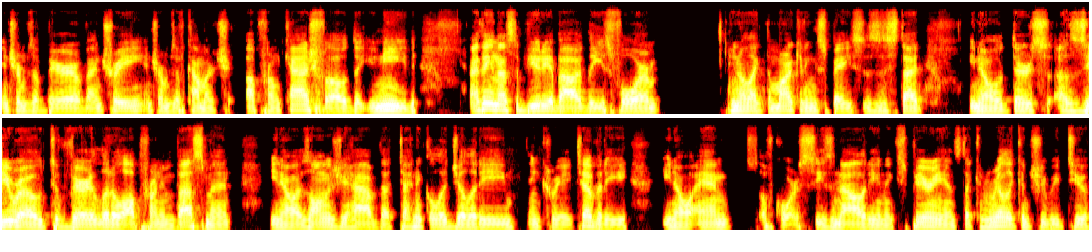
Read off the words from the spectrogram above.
in terms of barrier of entry, in terms of how much upfront cash flow that you need. I think that's the beauty about at least for you know like the marketing space is just that you know there's a zero to very little upfront investment you know as long as you have that technical agility and creativity you know and of course seasonality and experience that can really contribute to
